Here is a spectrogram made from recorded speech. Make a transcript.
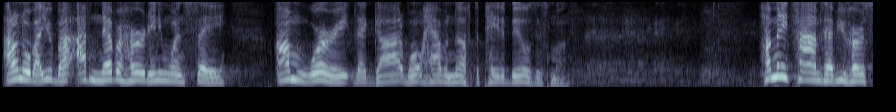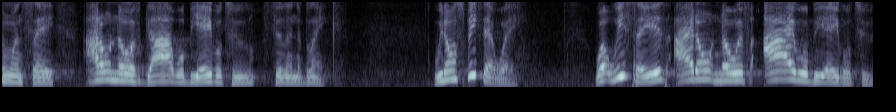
I don't know about you, but I've never heard anyone say, I'm worried that God won't have enough to pay the bills this month. How many times have you heard someone say, I don't know if God will be able to fill in the blank? We don't speak that way. What we say is, I don't know if I will be able to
